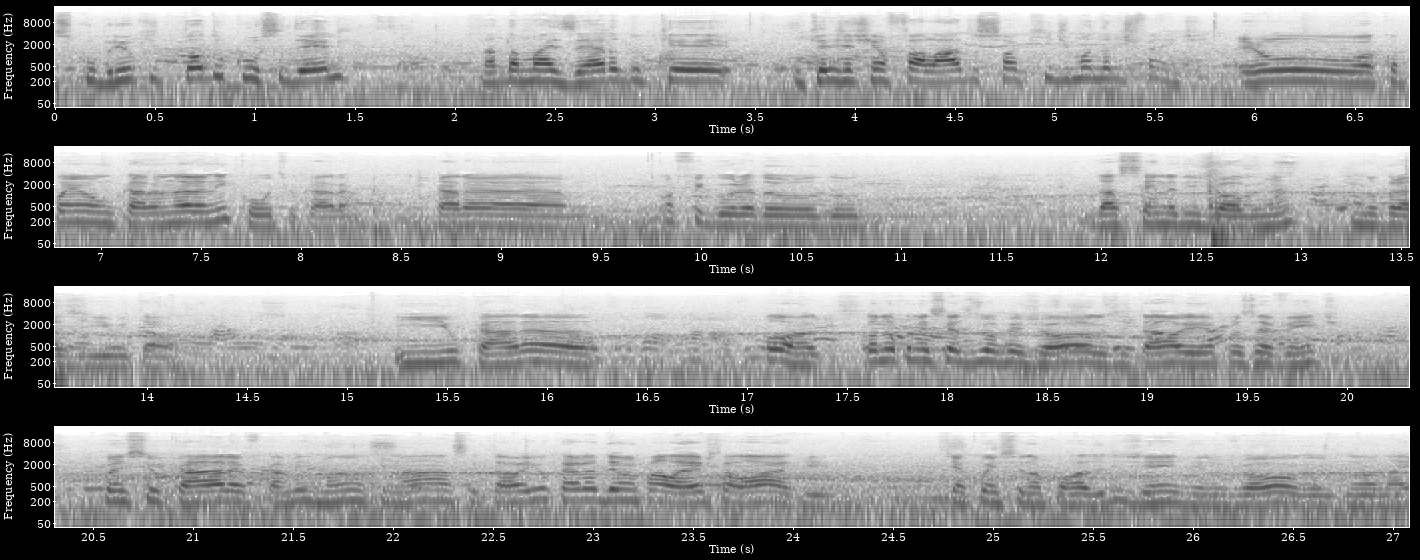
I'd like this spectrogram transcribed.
descobriu que todo o curso dele nada mais era do que o que ele já tinha falado, só que de maneira diferente. Eu acompanho um cara, não era nem coach o cara. O cara era uma figura do, do- da cena de jogos, né? No Brasil e tal. E o cara, porra, quando eu comecei a desenvolver jogos e tal, eu ia pros eventos, conheci o cara, eu ficava, meu irmão, que massa e tal. E o cara deu uma palestra lá que tinha conhecido uma porrada de gente nos jogos, na, na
